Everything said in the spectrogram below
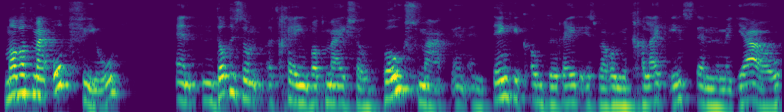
Maar wat mij opviel, en dat is dan hetgeen wat mij zo boos maakt. En, en denk ik ook de reden is waarom ik gelijk instemde met jou.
